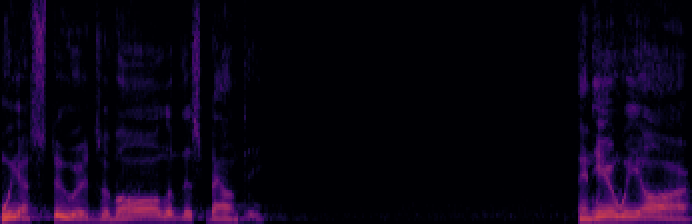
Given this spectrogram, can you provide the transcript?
We are stewards of all of this bounty. And here we are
